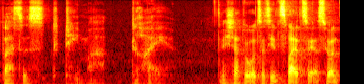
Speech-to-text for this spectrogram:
Was ist Thema 3? Ich dachte, du wolltest jetzt die 2 zuerst hören.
